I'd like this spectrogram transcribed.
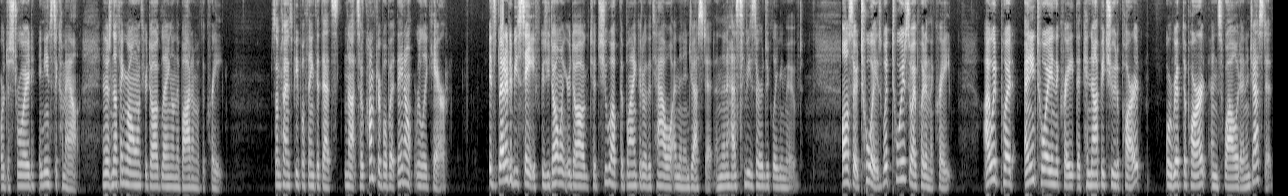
or destroyed, it needs to come out. And there's nothing wrong with your dog laying on the bottom of the crate. Sometimes people think that that's not so comfortable, but they don't really care. It's better to be safe because you don't want your dog to chew up the blanket or the towel and then ingest it, and then it has to be surgically removed. Also, toys. What toys do I put in the crate? I would put any toy in the crate that cannot be chewed apart or ripped apart and swallowed and ingested.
